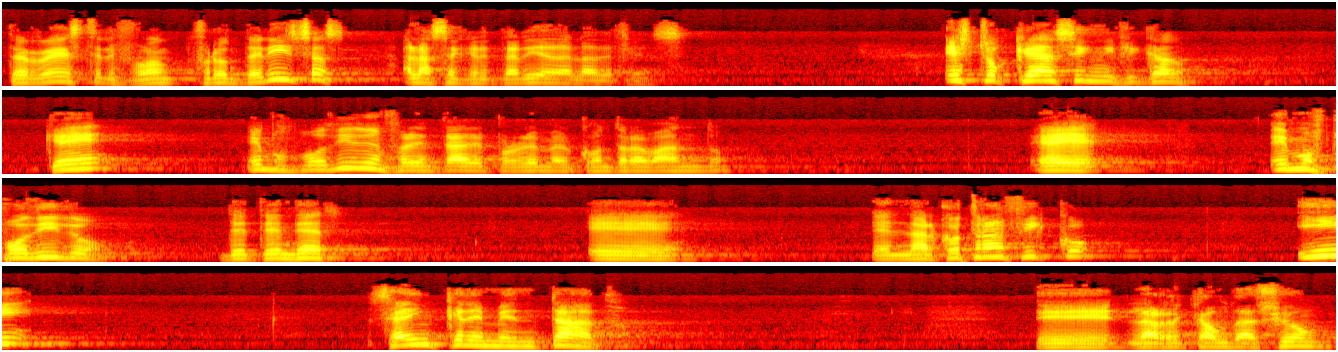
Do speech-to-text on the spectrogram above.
terrestres fronterizas a la Secretaría de la Defensa. ¿Esto qué ha significado? Que hemos podido enfrentar el problema del contrabando, eh, hemos podido detener eh, el narcotráfico y se ha incrementado eh, la recaudación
